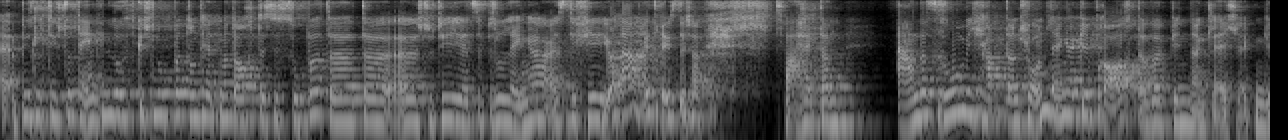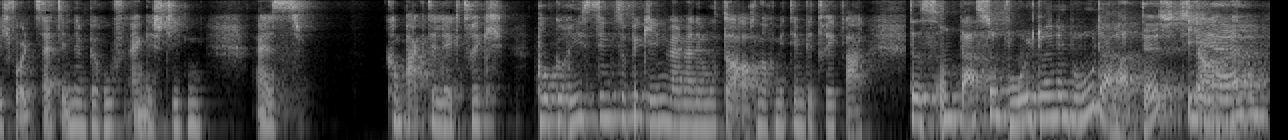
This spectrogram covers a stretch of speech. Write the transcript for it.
ein bisschen die Studentenluft geschnuppert und hätte mir gedacht, das ist super, da, da äh, studiere ich jetzt ein bisschen länger als die vier Jahre Betriebswirtschaft. Es war halt dann andersrum. Ich habe dann schon länger gebraucht, aber bin dann gleich eigentlich Vollzeit in den Beruf eingestiegen als Kompaktelektrik. Prokuristin zu Beginn, weil meine Mutter auch noch mit im Betrieb war. Das, und das, obwohl du einen Bruder hattest, ja. der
